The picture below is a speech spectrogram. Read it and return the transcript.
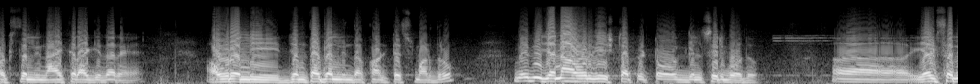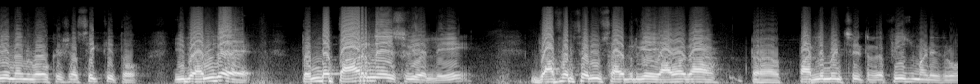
ಪಕ್ಷದಲ್ಲಿ ನಾಯಕರಾಗಿದ್ದಾರೆ. ಅವರಲ್ಲಿ ಜನತಾದಲ್ಲಿಂದ ಕಾಂಟೆಸ್ಟ್ ಮಾಡಿದ್ರು. ಮೇ ಬಿ ಜನ ಅವ್ರಿಗೆ ಇಷ್ಟಪಟ್ಟು ಗೆಲ್ಲಿಸಿರ್ಬೋದು ಎರಡು ಸರಿ ನನಗೆ ಅವಕಾಶ ಸಿಕ್ಕಿತ್ತು. ಇದು ಅಲ್ಲದೆ ತೊಂಬತ್ತಾರನೇ ಇಸ್ವಿಯಲ್ಲಿ ಜಾಫರ್ ಷರೀಫ್ ಸಾಹೇಬ್ರಿಗೆ ಯಾವಾಗ ಪಾರ್ಲಿಮೆಂಟ್ ಸೀಟ್ ರೆಫ್ಯೂಸ್ ಮಾಡಿದರು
